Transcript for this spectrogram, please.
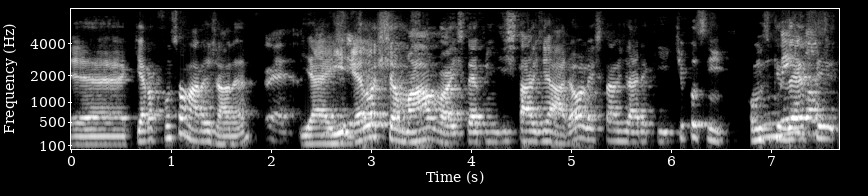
É, que era funcionária já, né? É, e aí ela chamava a Stephanie de estagiária. Olha a estagiária aqui. Tipo assim, como se quisesse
